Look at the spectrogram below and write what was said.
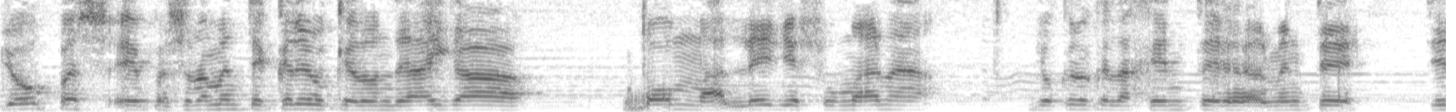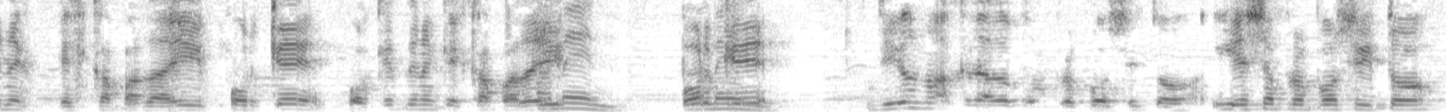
yo pues, eh, personalmente creo que donde haya dogmas, leyes humanas, yo creo que la gente realmente tiene que escapar de ahí. ¿Por qué? ¿Por qué tienen que escapar de ahí? Amén, Porque amén. Dios nos ha creado con propósito y ese propósito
